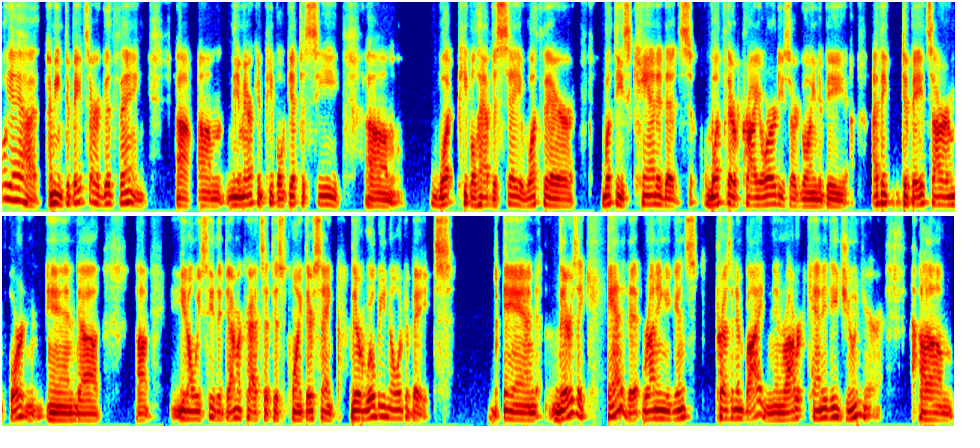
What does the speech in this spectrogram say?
Oh yeah, I mean debates are a good thing. Um, the American people get to see um, what people have to say, what their what these candidates, what their priorities are going to be. I think debates are important, and uh, uh, you know we see the Democrats at this point. They're saying there will be no debates and there's a candidate running against President Biden and Robert Kennedy Jr. Um,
